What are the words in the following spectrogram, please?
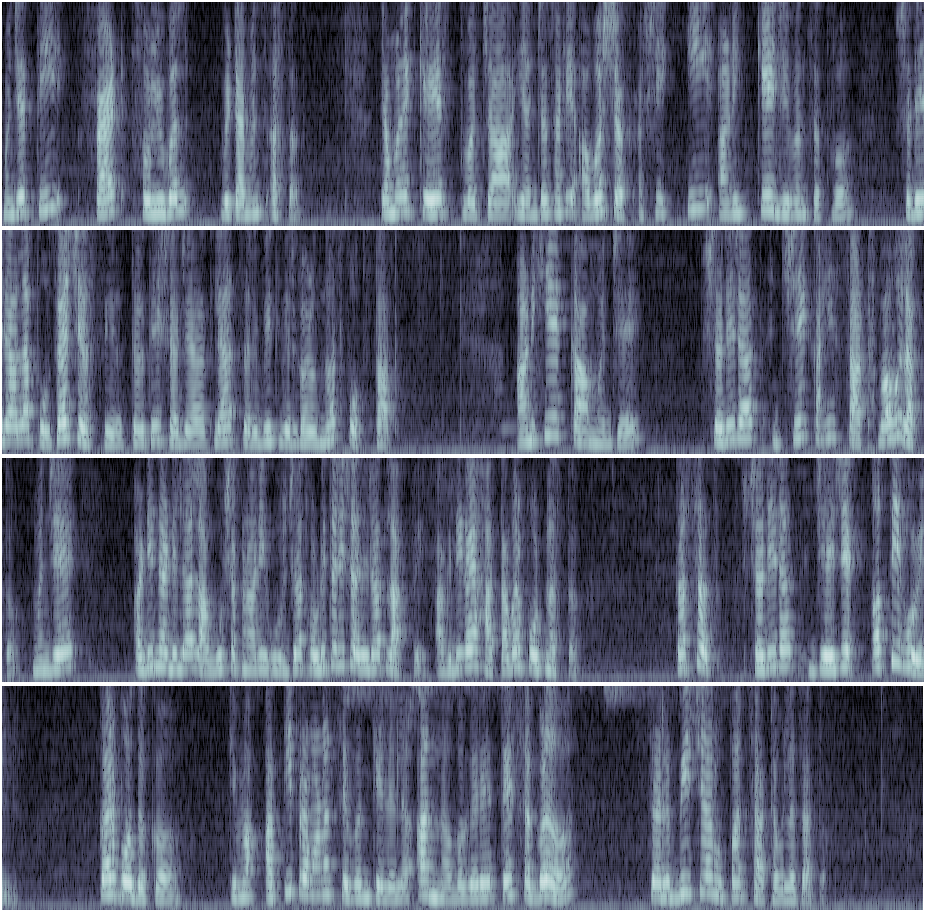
म्हणजे ती फॅट सोल्युबल विटॅमिन्स असतात. त्यामुळे केस त्वचा यांच्यासाठी आवश्यक अशी ई आणि के जीवनसत्व शरीराला पोचायची असतील तर ती शरीरातल्या चरबीत विरघळूनच पोचतात. आणखी एक काम म्हणजे शरीरात जे काही साठवावं लागतं म्हणजे अडीनडीला लागू शकणारी ऊर्जा थोडी तरी शरीरात लागते अगदी काय हातावर पोट नसतं. तसंच शरीरात जे जे अति होईल कर्बोदकं किंवा अति प्रमाणात सेवन केलेलं अन्न वगैरे ते सगळं चरबीच्या रूपात साठवलं जातं.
